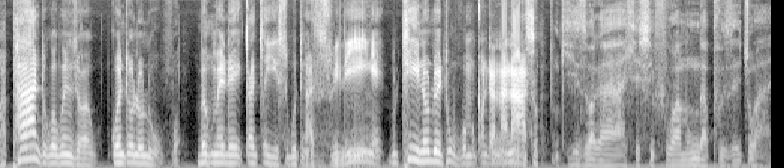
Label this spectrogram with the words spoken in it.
ngaphandle kokwenziwa kwenhlololuvo. Bekumele icacise ukuthi ngasiswilinye luthini olwethu uvo umqondana naso. ngizwa kahle chief wami ungaphuze etshwala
